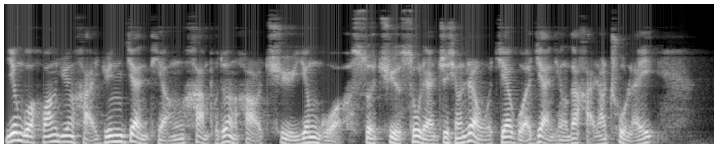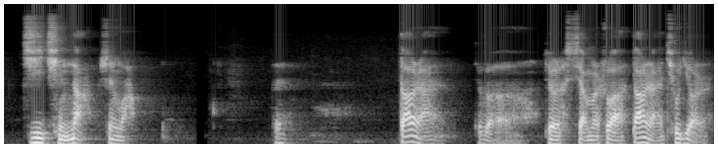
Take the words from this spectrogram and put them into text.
英国皇军海军舰艇汉普顿号去英国苏去苏联执行任务，结果舰艇在海上触雷，基钦纳身亡。哎，当然这个。就是下面说啊，当然，丘吉尔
